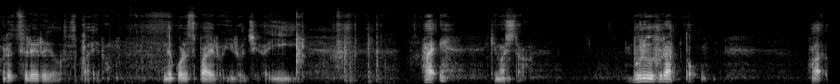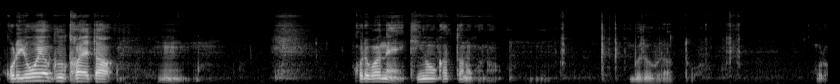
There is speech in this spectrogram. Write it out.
これ釣れるよ、スパイロン。で、これスパイロン色違いい。はい来ましたブルーフラットはいこれようやく変えたうんこれはね昨日買ったのかな、ブルーフラットほら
